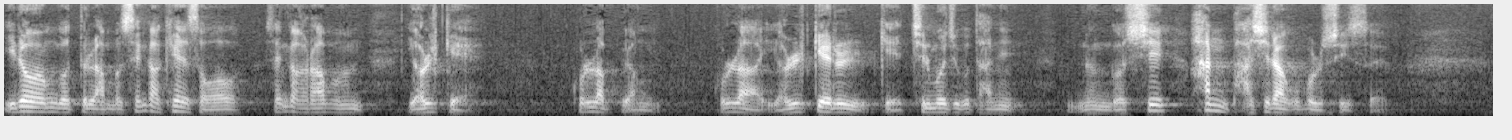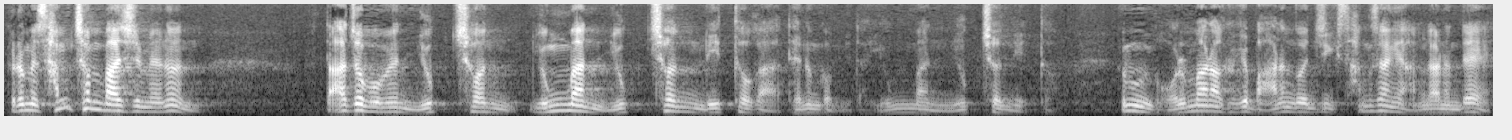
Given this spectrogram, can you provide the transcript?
이런 것들을 한번 생각해서 생각을 해보면 10개 콜라병 콜라 10개를 이렇게 짊어지고 다니는 것이 한 밭이라고 볼 수 있어요. 그러면 3천 밭이면은 따져보면 6천, 6만 6천 리터가 되는 겁니다. 6만 6천 리터. 그러면 얼마나 그게 많은 건지 상상이 안 가는데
